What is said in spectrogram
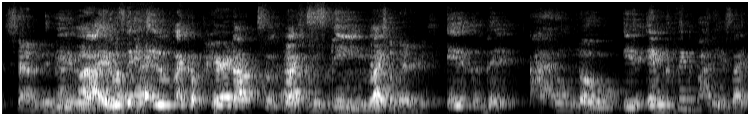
Saturday Night. Live. it was it, had- it was like a paradox like Absolutely. scheme. It Like hilarious. it, I don't know. It, and the thing about it is like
